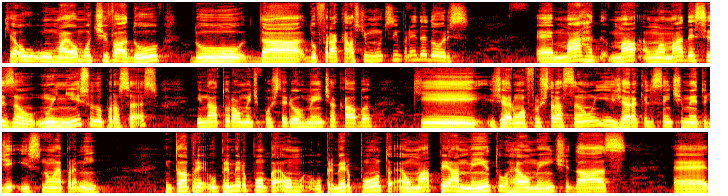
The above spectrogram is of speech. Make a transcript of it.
que é o, o maior motivador do, da, do fracasso de muitos empreendedores. É uma má decisão no início do processo e, naturalmente, posteriormente, acaba que gera uma frustração e gera aquele sentimento de isso não é para mim. Então, o primeiro ponto é um, o primeiro ponto é um mapeamento realmente das, é,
